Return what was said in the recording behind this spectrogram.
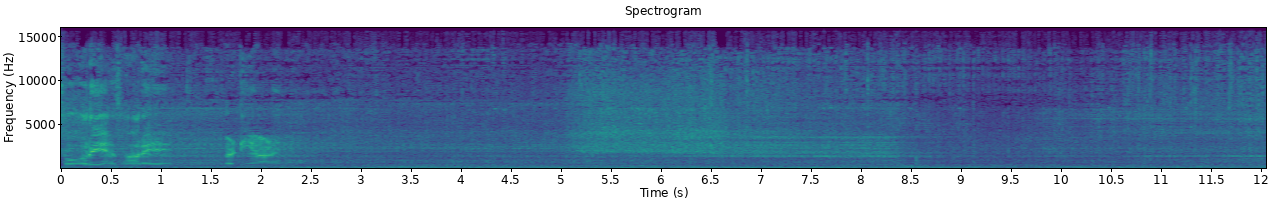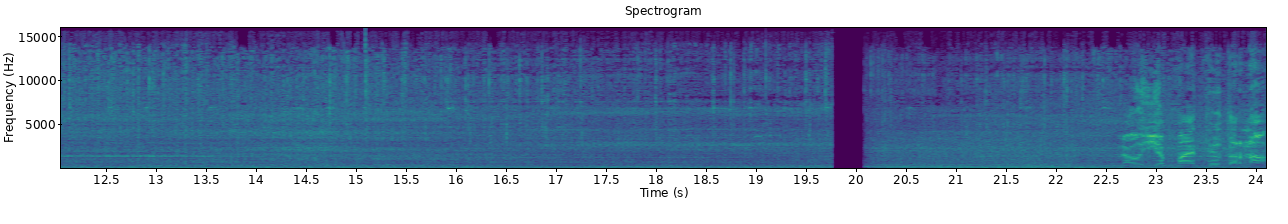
ਸੋ ਰਹੇ ਆ ਸਾਰੇ। ਗੱਡੀਆਂ ਵਾਲੇ। ਲਓ ਜੀ ਆਪਾਂ ਇੱਥੇ ਉਤਰਨਾ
